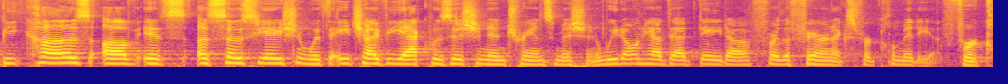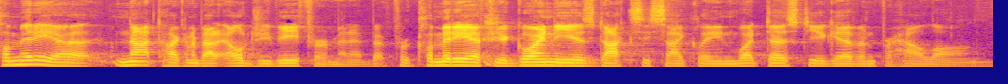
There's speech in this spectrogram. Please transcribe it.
because of its association with HIV acquisition and transmission. We don't have that data for the pharynx for chlamydia. For chlamydia, not talking about LGV for a minute, but for chlamydia, if you're going to use doxycycline, what dose do you give and for how long?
